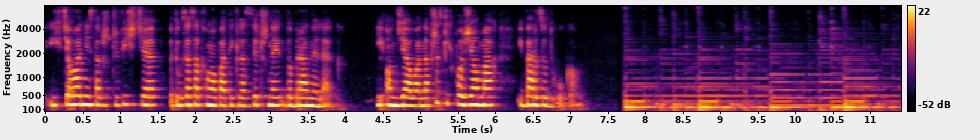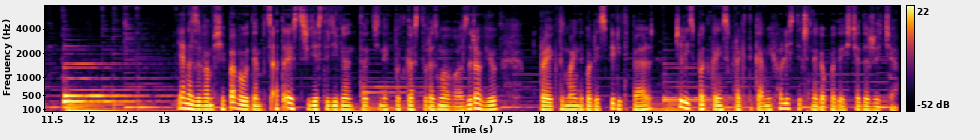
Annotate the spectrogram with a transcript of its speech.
ich działanie jest tak rzeczywiście, według zasad homeopatii klasycznej, dobrany lek. I on działa na wszystkich poziomach i bardzo długo. Ja nazywam się Paweł Dębc, a to jest 39. odcinek podcastu Rozmowa o zdrowiu projektu MindBodySpirit.pl, czyli spotkań z praktykami holistycznego podejścia do życia.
